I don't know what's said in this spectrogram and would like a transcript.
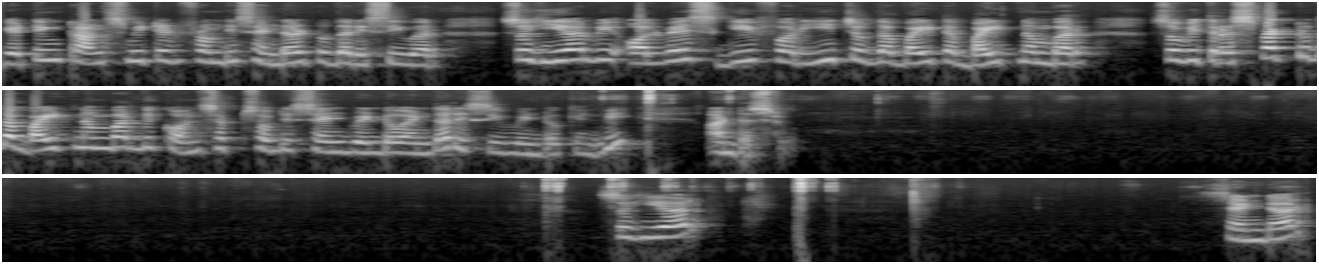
getting transmitted from the sender to the receiver. So here we always give for each of the byte a byte number. So with respect to the byte number the concepts of the send window and the receive window can be understood. So here sender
